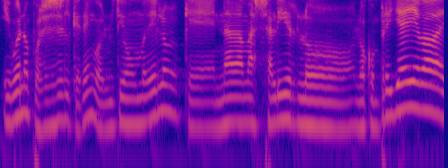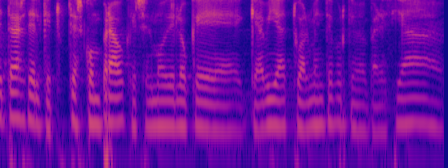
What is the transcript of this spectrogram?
y bueno, pues ese es el que tengo, el último modelo, que nada más salir lo, lo compré. Ya llevaba detrás del que tú te has comprado, que es el modelo que, que había actualmente, porque me parecía,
